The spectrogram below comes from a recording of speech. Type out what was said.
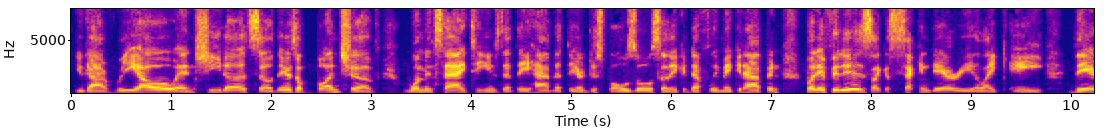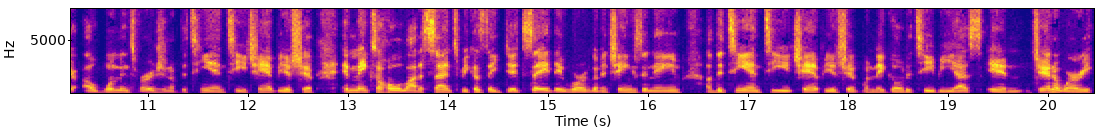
You got Riho and Shida, so there's a bunch of women's tag teams that they have at their disposal, so they could definitely make it happen. But if it is like a secondary, like a there a women's version of the TNT Championship, it makes a whole lot of sense because they did say they weren't going to change the name of the TNT championship when they go to TBS in January,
